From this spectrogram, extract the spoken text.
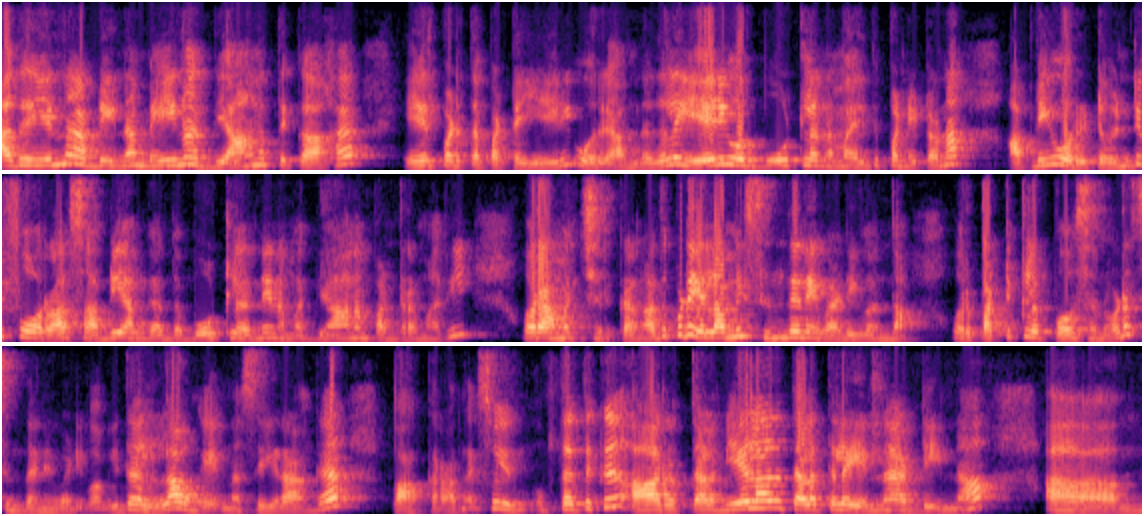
அது என்ன அப்படின்னா மெயினாக தியானத்துக்காக ஏற்படுத்தப்பட்ட ஏரி. ஒரு அந்த இதில் ஏரி ஒரு போட்டில் நம்ம இது பண்ணிட்டோம்னா அப்படியே ஒரு டுவெண்ட்டி ஃபோர் ஹவர்ஸ் அப்படியே அங்கே அந்த போட்டில் இருந்தே நம்ம தியானம் பண்ணுற மாதிரி ஒரு அமைச்சிருக்காங்க அது கூட எல்லாமே சிந்தனை வடிவம் தான். ஒரு பர்டிகுலர் பர்சனோட சிந்தனை வடிவம். இதெல்லாம் அவங்க என்ன செய்கிறாங்க பார்க்குறாங்க. ஸோ இது மொத்தத்துக்கு ஆறு தளம். ஏழாவது தளத்தில் என்ன அப்படின்னா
